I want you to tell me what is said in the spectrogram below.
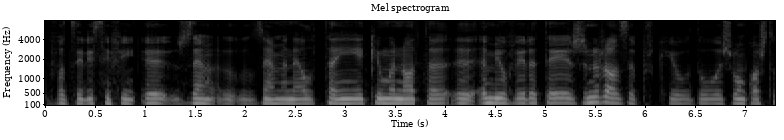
vou dizer isso, enfim, José, José Manel tem aqui uma nota, a meu ver, até generosa, porque eu dou a João Costa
